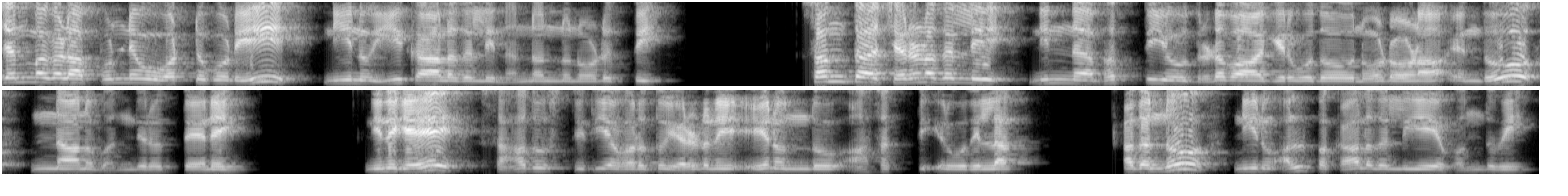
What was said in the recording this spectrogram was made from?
ಜನ್ಮಗಳ ಪುಣ್ಯವು ಒಟ್ಟುಗೂಡಿ ನೀನು ಈ ಕಾಲದಲ್ಲಿ ನನ್ನನ್ನು ನೋಡುತ್ತಿ. ಸಂತ ಚರಣದಲ್ಲಿ ನಿನ್ನ ಭಕ್ತಿಯು ದೃಢವಾಗಿರುವುದೋ ನೋಡೋಣ ಎಂದು ನಾನು ಬಂದಿರುತ್ತೇನೆ. ನಿನಗೆ ಸಾಧು ಸ್ಥಿತಿಯ ಹೊರತು ಎರಡನೇ ಏನೊಂದು ಆಸಕ್ತಿ ಇರುವುದಿಲ್ಲ. ಅದನ್ನು ನೀನು ಅಲ್ಪ ಕಾಲದಲ್ಲಿಯೇ ಹೊಂದುವಿ.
